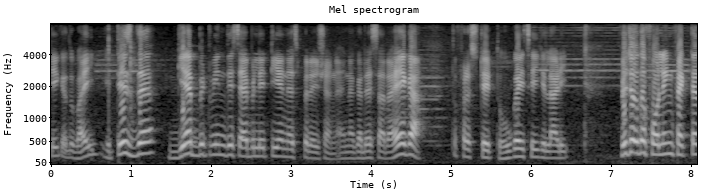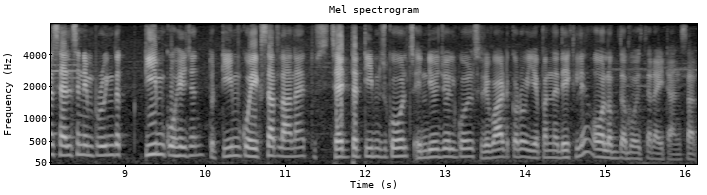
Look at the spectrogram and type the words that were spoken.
ठीक है तो भाई it is the gap between this ability and aspiration and अगर ऐसा रहेगा तो फ्रस्ट्रेट तो होगा ही सही खिलाड़ी। Which of the following factors helps in improving the team cohesion तो टीम को एक साथ लाना है तो set the teams goals individual goals reward करो, ये अपन ने देख लिया all of the boys the right answer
